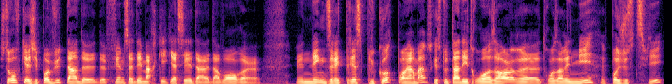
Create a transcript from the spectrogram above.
Je trouve que j'ai pas vu tant de, films se démarquer qui essayaient d'a- d'avoir une ligne directrice plus courte, premièrement, parce que c'est tout le temps des 3 heures, euh, 3 heures et demie, pas justifié.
